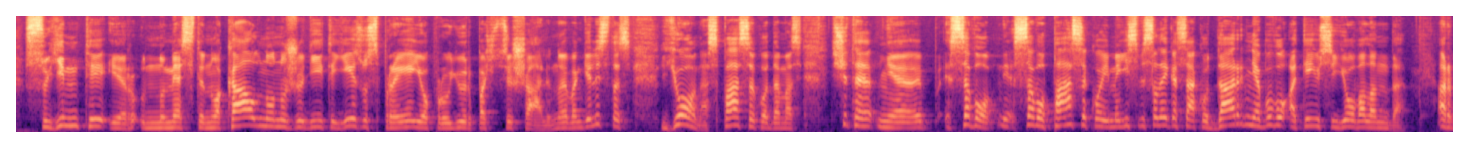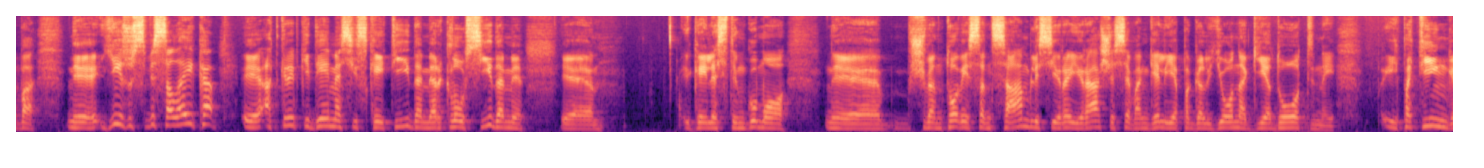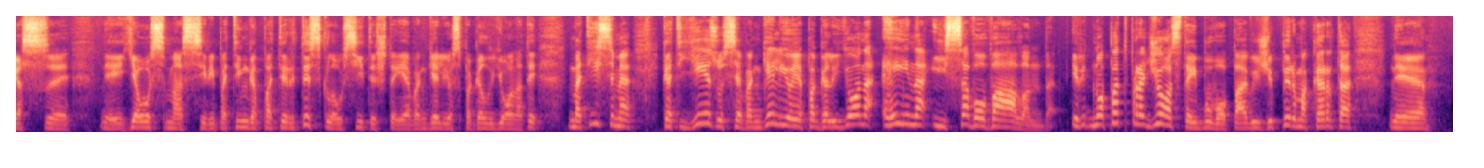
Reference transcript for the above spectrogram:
suimti ir numesti nuo kalno, nužudyti, Jėzus praėjo pro jų ir pasišalino. Evangelistas Jonas, pasakodamas šitą ne, savo, savo pasakojime, jis visą laiką sako, dar nebuvo atėjusi jo valanda. Arba e, Jėzus visą laiką, e, atkreipkite dėmesį skaitydami ar klausydami gailestingumo E, šventovės ansamblis yra įrašęs Evangeliją pagal Joną gėdotinai. Ypatingas e, jausmas ir ypatinga patirtis klausyti štai Evangelijos pagal Joną. Tai matysime, kad Jėzus Evangelijoje pagal Joną eina į savo valandą. Ir nuo pat pradžios tai buvo, pavyzdžiui, pirmą kartą e, E,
